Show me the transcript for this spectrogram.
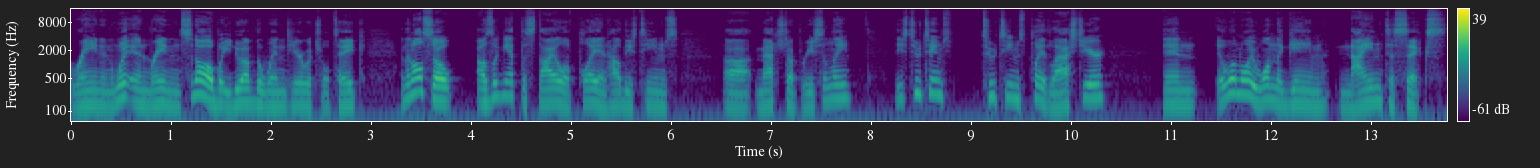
rain and and rain and snow, but you do have the wind here, which we'll take. And then also, I was looking at the style of play and how these teams uh, matched up recently. These two teams, two teams played last year, and Illinois won the game nine to six.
